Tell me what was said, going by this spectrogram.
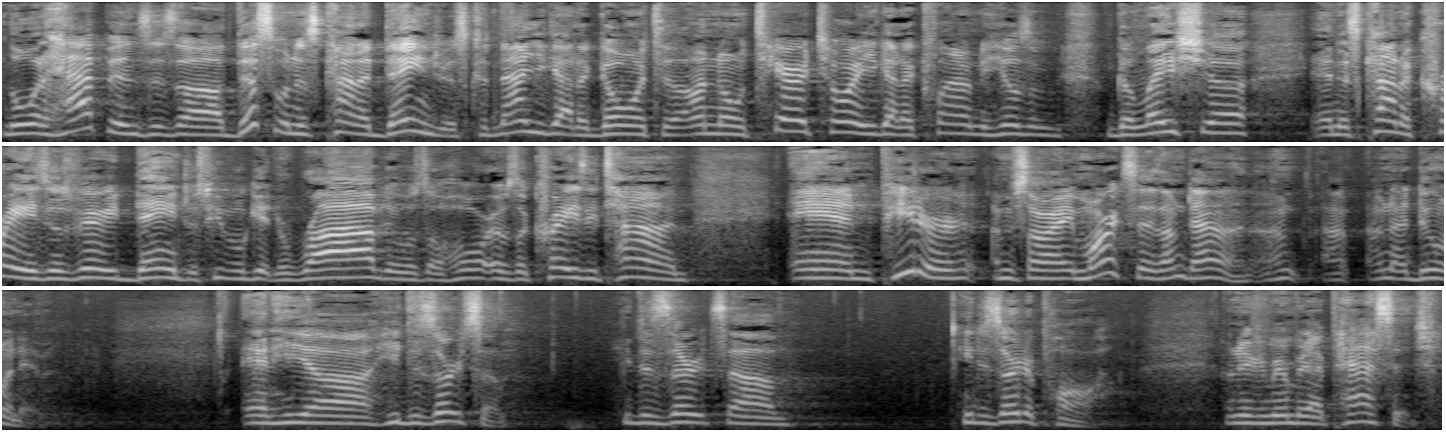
but what happens is uh, this one is kind of dangerous because now you got to go into unknown territory. You got to climb the hills of Galatia, and it's kind of crazy. It was very dangerous. People getting robbed. It was a hor- it was a crazy time. And Peter, I'm sorry, Mark says, I'm down. I'm, I'm not doing it. And he, uh, he deserts him. He deserts, um, he deserted Paul. I don't know if you remember that passage.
